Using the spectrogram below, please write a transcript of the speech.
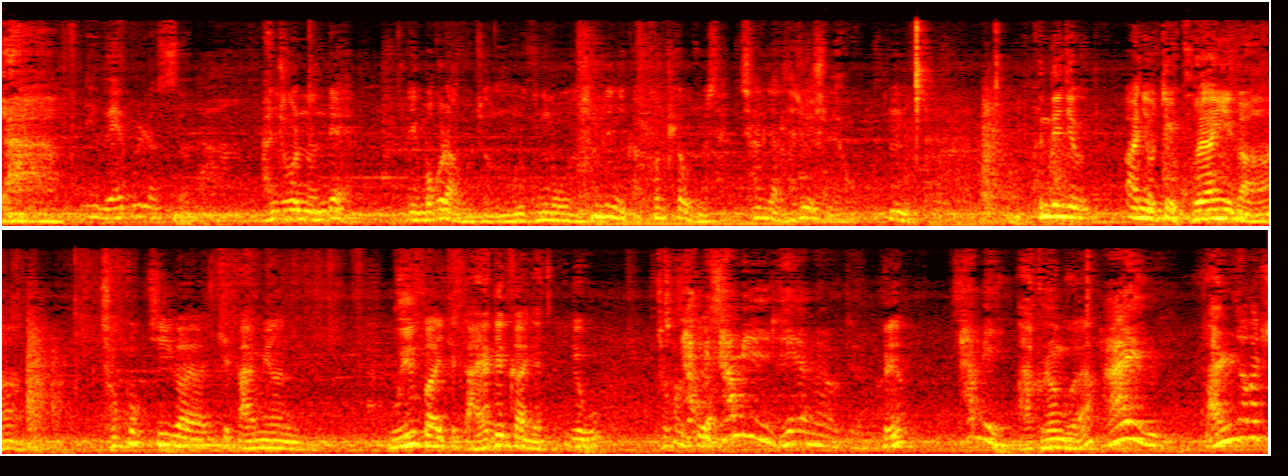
야 왜 불렀어 나? 안 죽었는데 이거 먹으라고 좀 오늘 공부 힘드니까 커피하고 좀 차 한잔 사주시려고. 음. 근데 이제 아니 어떻게 고양이가 젖꼭지가 이렇게 나면 우유가 이렇게 나야 될 거 아니야? 이게 젖꼭지가 3일 돼야 나오죠. 그래요? 3일. 아 그런 거야? 아이고, 말려가지고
